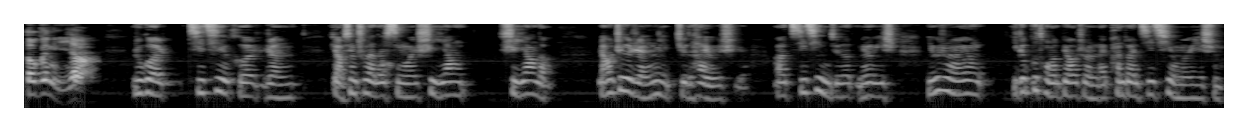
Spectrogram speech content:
都跟你一样。如果机器和人表现出来的行为是一样是一样的，然后这个人你觉得他有意识，而机器你觉得没有意识，你为什么要用？一个不同的标准来判断机器有没有意识呢？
